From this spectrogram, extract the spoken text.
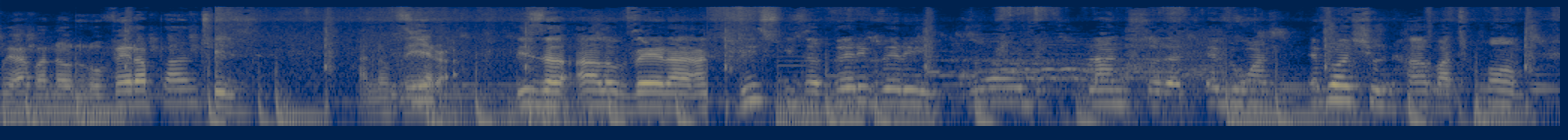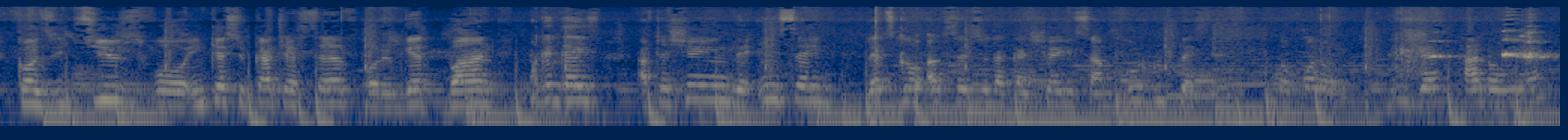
We have an aloe vera plant. Aloe vera. This is an aloe vera, and this is a very very good plant so that everyone everyone should have at home because it's used for in case you cut yourself or you get burned okay guys after showing the inside let's go outside so that i can show you some good good places. So follow me. This is the handle here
